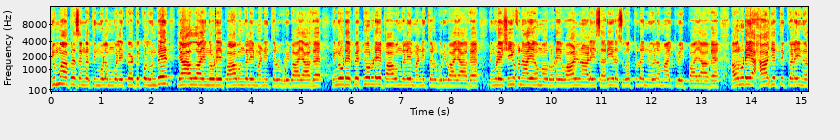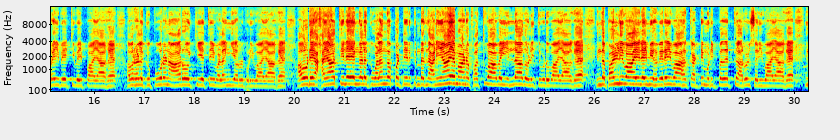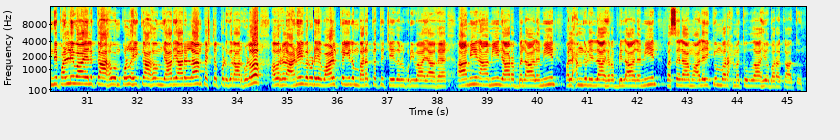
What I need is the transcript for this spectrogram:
ஜும்மா பிரசங்கத்தின் மூலம் உங்களை கேட்டுக்கொள்கின்றேன். யா அல்லா எங்களுடைய பாவங்களை மன்னித்தல் புரிவாயாக. எங்களுடைய பெற்றோருடைய பாவங்களை மன்னித்தல் புரிவாயாக. எங்களுடைய ஷெய்க் அவர்களுடைய வாழ்நாளை சரீர சுகத்துடன் நீளமாக்கி வைப்பாயாக. அவருடைய ஹாஜத்துக்களை நிறைவேற்றி வைப்பாயாக. அவர்களுக்கு பூரண ஆரோக்கியத்தை வழங்கி அருள் புரிவாயாக. அவருடைய ஹயாத்திலே எங்களுக்கு வழங்கப்பட்டிருக்கின்ற இந்த அநியாயமான ஃபத்வாவை இல்லாதொழித்து விடுவாயாக. இந்த பள்ளி வாயிலை மிக விரைவாக கட்டி முடிப்பதற்கு அருள் சொரிவாயாக. இந்த பள்ளி வாயலுக்காகவும் கொள்கைக்காகவும் யார் யாரெல்லாம் கஷ்டப்படுகிறார்களோ அவர்கள் அனைவருடைய வாழ்க்கையிலும் வரக்கத்து செய்தல் புரிவாயாக. ஆமீன் ஆமீன் யா ரப்பல் ஆலமீன். அலமதுல்லாஹி ரப்பில் ஆலமீன். வசலாம் அலைக்கும் வரமத்துல்லாஹி வபரகாத்துஹ்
